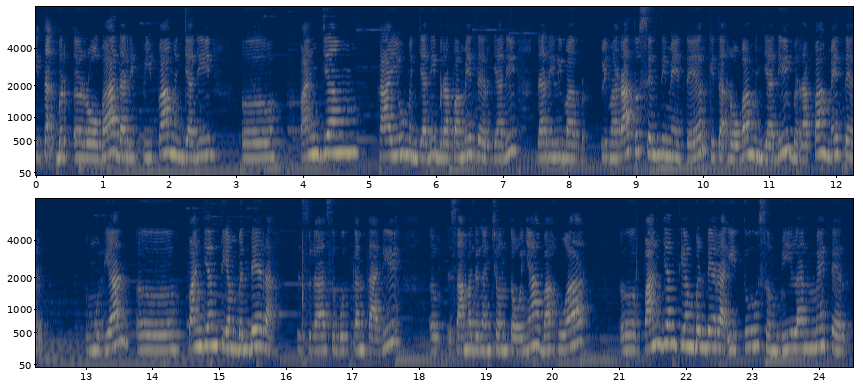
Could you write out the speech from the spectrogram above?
kita berubah dari pipa menjadi eh, panjang kayu menjadi berapa meter. Jadi dari 500 cm kita rubah menjadi berapa meter. Kemudian eh, panjang tiang bendera. Saya sudah sebutkan tadi eh, sama dengan contohnya bahwa eh, panjang tiang bendera itu 9 meter.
